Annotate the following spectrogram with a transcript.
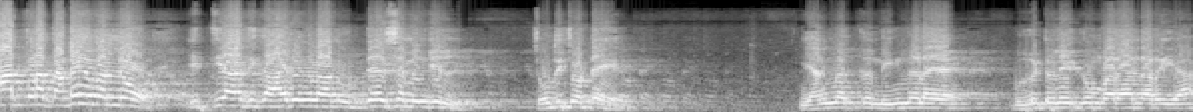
യാത്ര തടയുമല്ലോ. ഇത്യാദി കാര്യങ്ങളാണ് ഉദ്ദേശമെങ്കിൽ ചോദിച്ചോട്ടെ. ഞങ്ങൾക്ക് നിങ്ങളെ വീട്ടിലേക്കും വരാൻ അറിയാം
